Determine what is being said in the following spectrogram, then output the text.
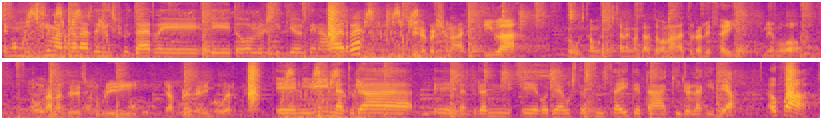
Tengo muchísimas ganas de disfrutar de, de todos los sitios de Navarra. Soy una persona activa, me gusta mucho estar en contacto con la naturaleza y vengo con ganas de descubrir y, y aprender y moverme. E, niri natura, e, naturan egotea gustatzen zait eta kirola egitea. Aupa!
